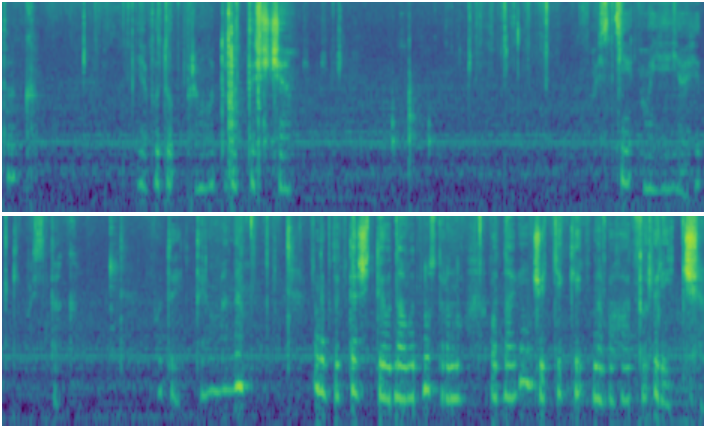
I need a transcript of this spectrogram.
Так, я буду примотувати ще ось ці мої ягідки. Ось так. Буде йти в мене. Вони будуть теж йти одна в одну сторону, одна в іншу, тільки набагато рідше.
